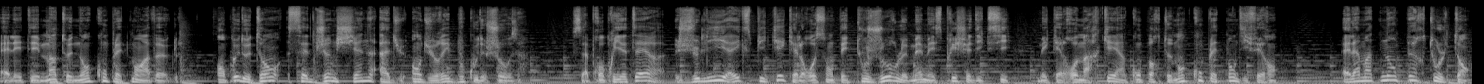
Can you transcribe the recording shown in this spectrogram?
Elle était maintenant complètement aveugle. En peu de temps, cette jeune chienne a dû endurer beaucoup de choses. Sa propriétaire, Julie, a expliqué qu'elle ressentait toujours le même esprit chez Dixie, mais qu'elle remarquait un comportement complètement différent. Elle a maintenant peur tout le temps.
